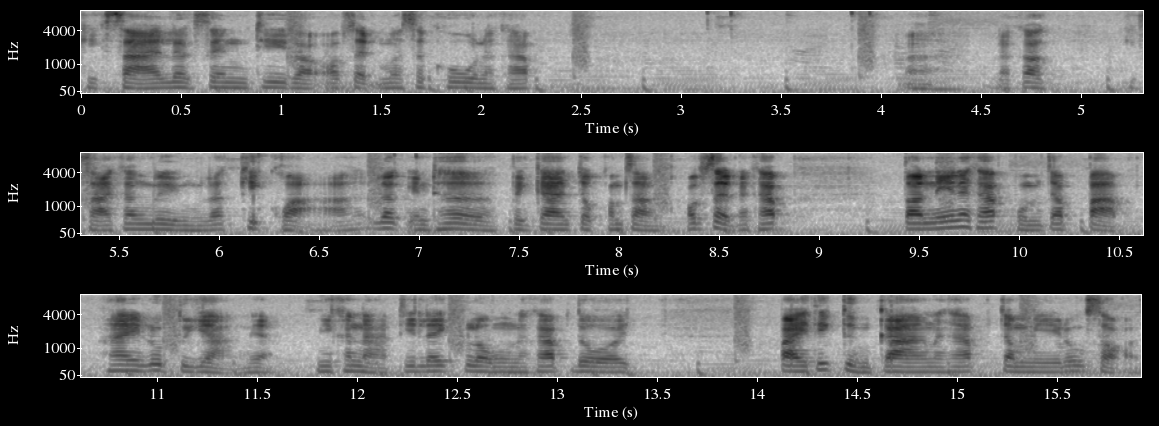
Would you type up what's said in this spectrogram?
คลิกซ้ายเลือกเส้นที่เรา offset เมื่อสักครู่นะครับ แล้วก็คลิกซ้ายครั้งหนึ่งแล้วคลิกขวาเลือก enter เป็นการจบคำสั่ง offset นะครับ ตอนนี้นะครับผมจะปรับให้รูปตัวอย่างเนี่ยมีขนาดที่เล็กลงนะครับ โดย ไปที่กึ่งกลางนะครับ จะมีลูกศร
